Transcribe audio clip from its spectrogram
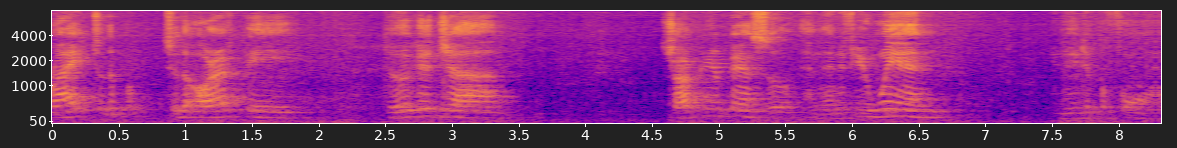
write to the, to the RFP, do a good job, sharpen your pencil, and then if you win, you need to perform.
